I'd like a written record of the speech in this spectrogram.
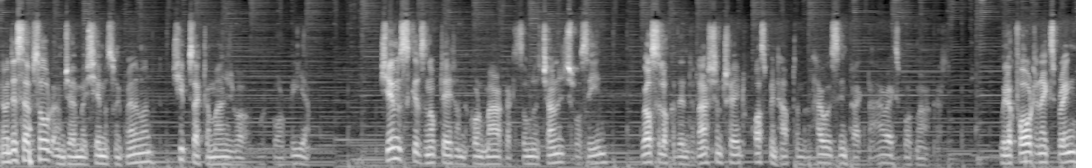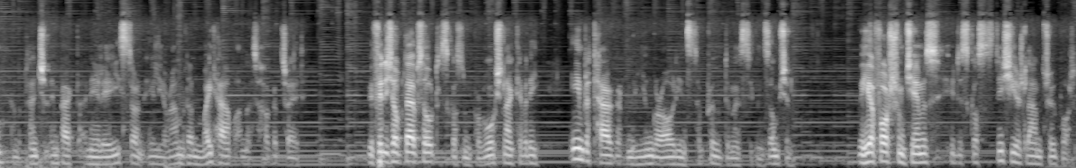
Now, in this episode, I'm joined by Seamus McMenamin, Sheep Sector Manager with Bord Bia. Seamus gives an update on the current market, some of the challenges we're seeing. We also look at international trade, what's been happening, and how it's impacting our export market. We look forward to next spring and the potential impact an Earlier Easter and Earlier Ramadan might have on the hogget trade. We finish up the episode discussing promotion activity aimed at targeting a younger audience to improve domestic consumption. We hear first from Seamus, who discusses this year's lamb throughput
